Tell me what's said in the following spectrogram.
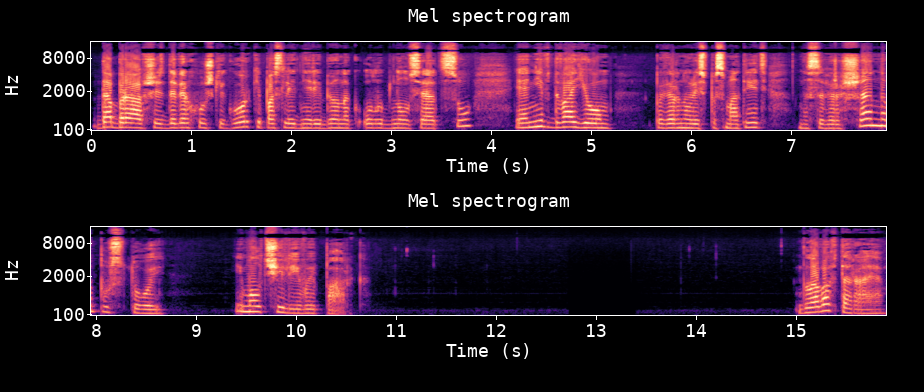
Добравшись до верхушки горки, последний ребенок улыбнулся отцу, и они вдвоем повернулись посмотреть на совершенно пустой и молчаливый парк. Глава вторая.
